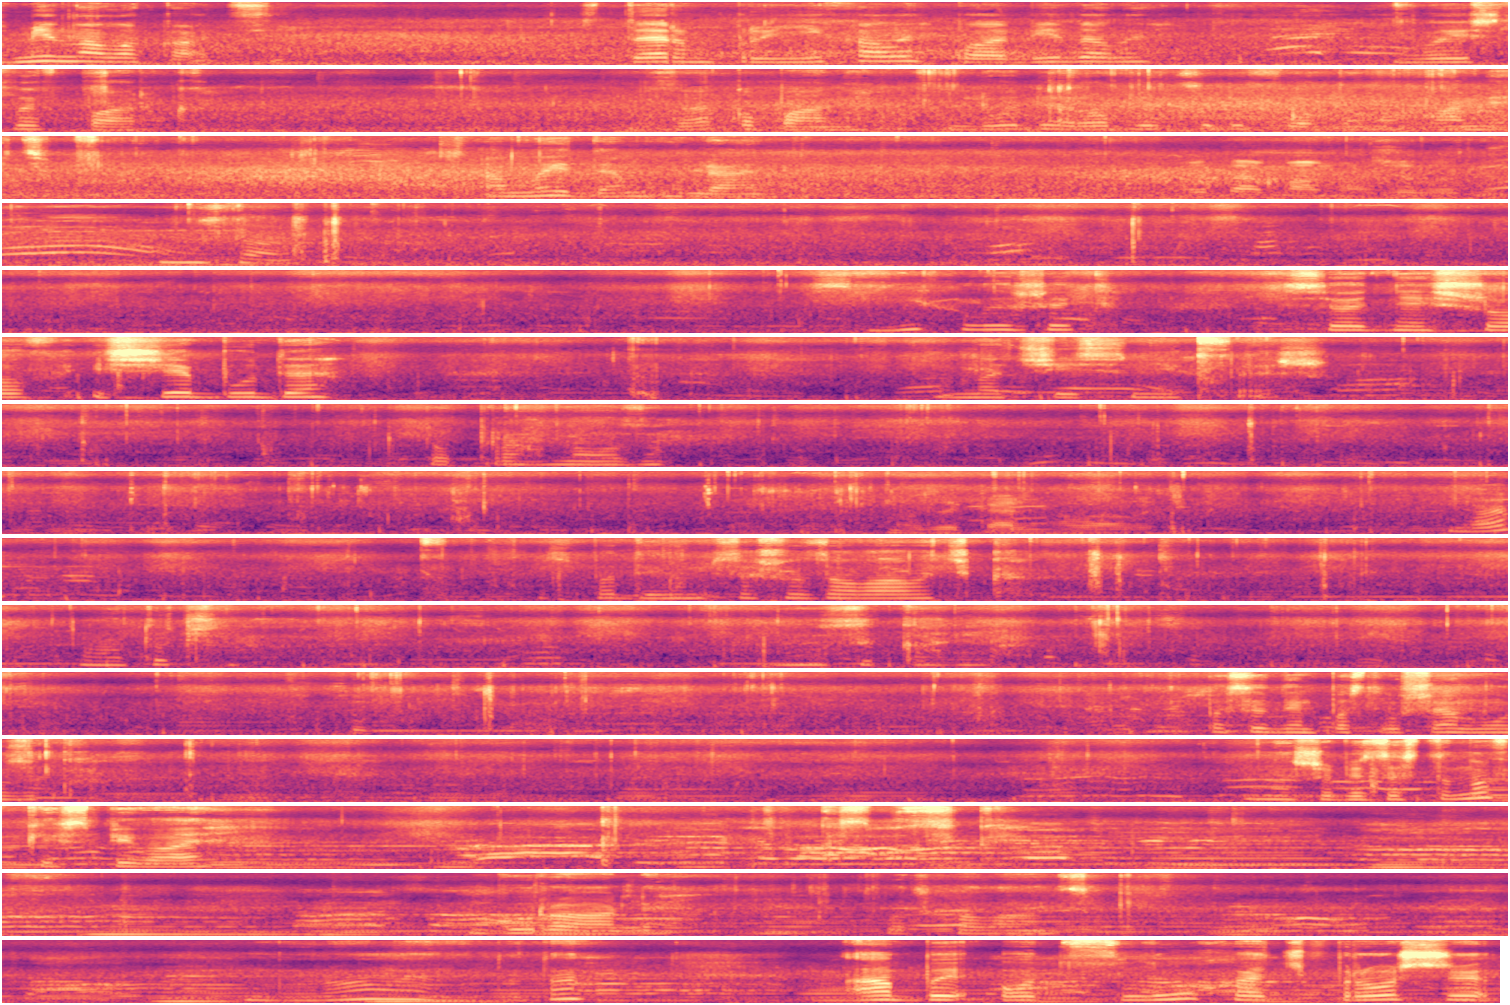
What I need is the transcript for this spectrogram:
Зміна локації. З терм приїхали, пообідали, вийшли в парк. Закопане. Люди роблять собі фото на пам'ять. А ми йдемо гуляємо. Вот там мама жила, да? Не знаю. Сніг лежить. Сьогодні йшов. І ще буде вночі сніг теж. По прогнозу. Музикальна лавочка. Да? Подивимося, що за лавочка. Вона точно музикальна. Посидимо, послухаємо музику. Вона що без остановки співає. Якась музика. Гуралі. Подхоландські. Гурали, та Аби odслухać, proszę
